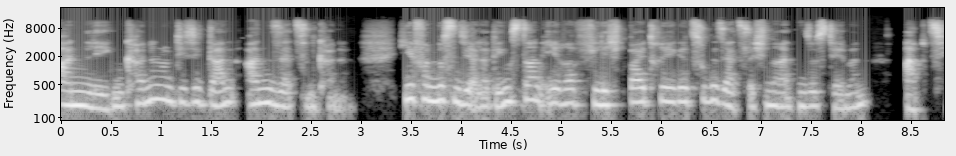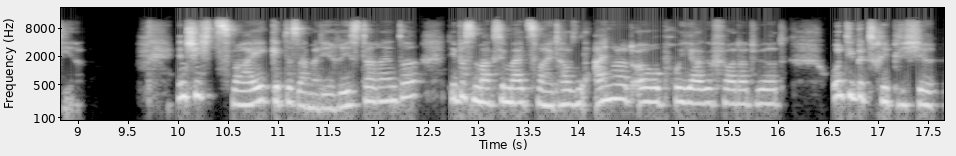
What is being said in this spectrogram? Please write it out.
anlegen können und die Sie dann ansetzen können. Hiervon müssen Sie allerdings dann Ihre Pflichtbeiträge zu gesetzlichen Rentensystemen abziehen. In Schicht 2 gibt es einmal die Riester-Rente, die bis maximal 2.100 Euro pro Jahr gefördert wird und die betriebliche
